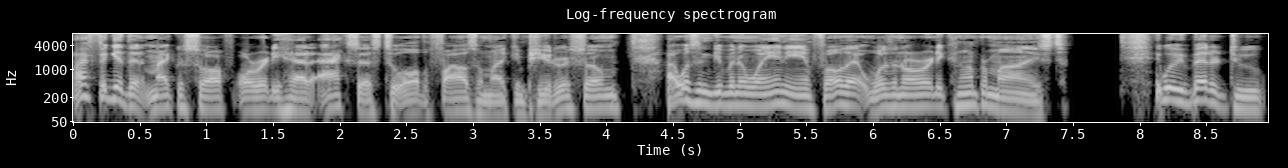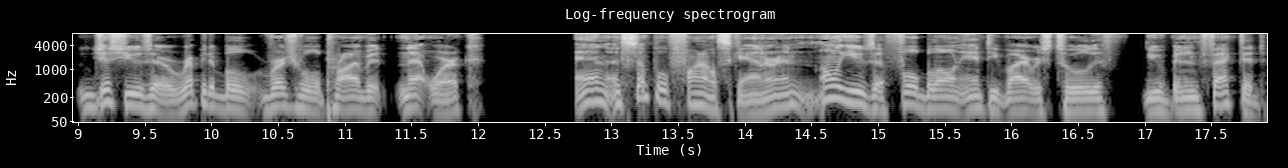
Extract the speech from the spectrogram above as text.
I figured that Microsoft already had access to all the files on my computer, so I wasn't giving away any info that wasn't already compromised. It would be better to just use a reputable virtual private network and a simple file scanner and only use a full blown antivirus tool if you've been infected.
